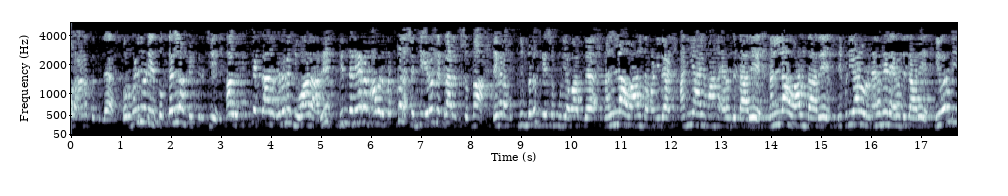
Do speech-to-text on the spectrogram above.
ஒரு அனர்த்தத்துல ஒரு மனிதனுடைய சொத்தெல்லாம் கைத்திருச்சு அவர் பிச்சைக்கார நிலைமைக்கு வாராரு. இந்த நேரம் அவர் தற்கொலை செஞ்சு இறந்துட்டாருன்னு சொன்னா எங்கட முஸ்லிம்களும் பேசக்கூடிய வார்த்தை நல்லா வாழ்ந்த மனிதன் அநியாயமாக இறந்துட்டாரு நல்லா வாழ்ந்தாரு இப்படியான ஒரு நிலைமையில இறந்துட்டாரு. இவருடைய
